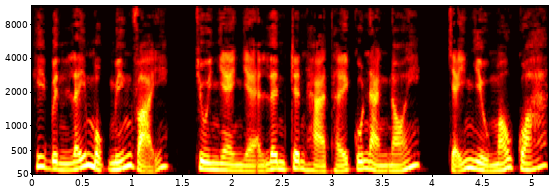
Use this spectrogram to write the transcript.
Hi Bình lấy một miếng vải, chui nhẹ nhẹ lên trên hạ thể của nàng nói, chảy nhiều máu quá.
